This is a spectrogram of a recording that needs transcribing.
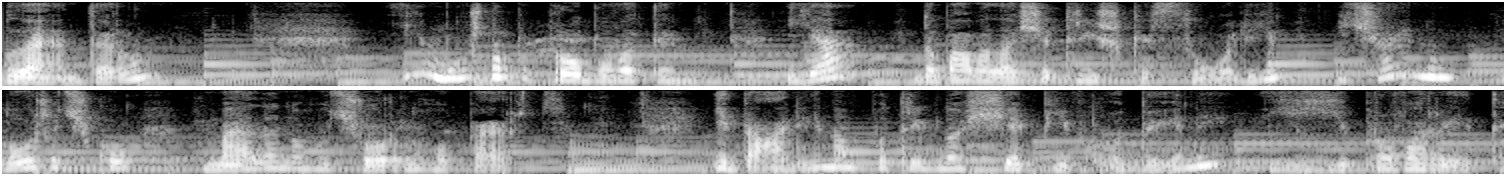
блендером і можна попробувати. Я додавала ще трішки солі і чайну ложечку меленого чорного перцю. І далі нам потрібно ще півгодини її проварити.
